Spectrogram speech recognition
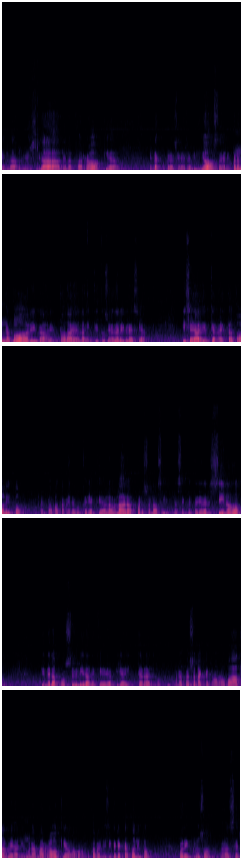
en la universidad, en las parroquias, en las congregaciones religiosas, en las escuelas católicas, en todas las instituciones de la iglesia. Y si hay alguien que no es católico, que al Papa también le gustaría que él hablara, por eso la, la Secretaría del Sínodo tiene la posibilidad de que vía internet una persona que no va tal vez a ninguna parroquia o tal vez ni siquiera es católico puede incluso pues, hacer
